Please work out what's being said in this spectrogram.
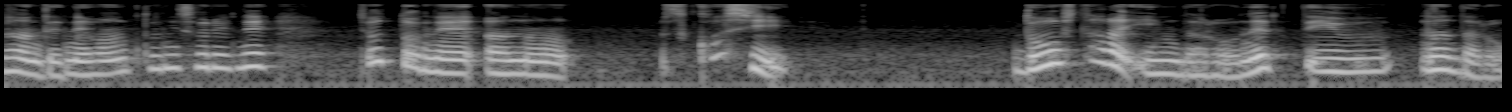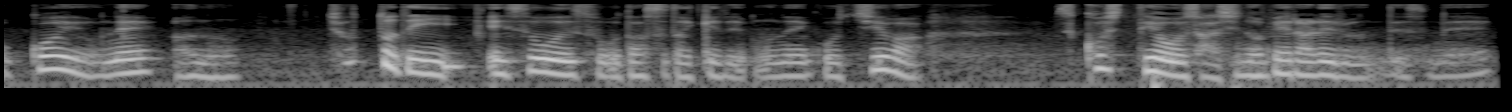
なんでね本当にそれねちょっとねあの少しどうしたらいいんだろうねっていうなんだろう声をねあのちょっとでいい SOS を出すだけでもねこっちは少し手を差し伸べられるんですね。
